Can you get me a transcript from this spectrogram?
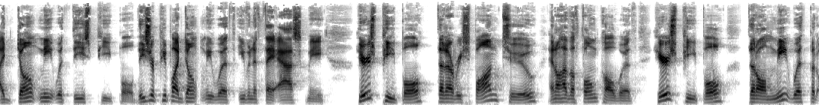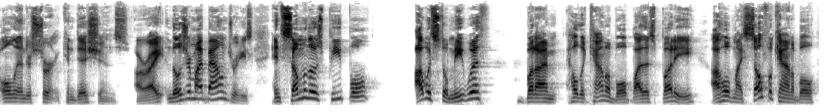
I don't meet with these people. These are people I don't meet with, even if they ask me. Here's people that I respond to and I'll have a phone call with. Here's people that I'll meet with, but only under certain conditions. All right. And those are my boundaries. And some of those people I would still meet with, but I'm held accountable by this buddy. I hold myself accountable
